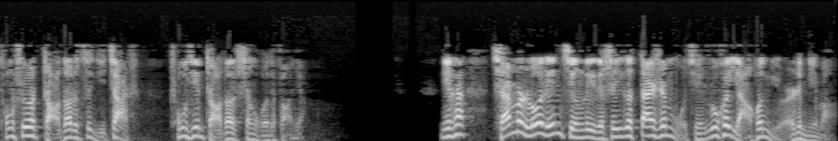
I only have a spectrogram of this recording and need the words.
同时又找到了自己价值，重新找到生活的方向。你看，前面罗琳经历的是一个单身母亲如何养活女儿的迷茫，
